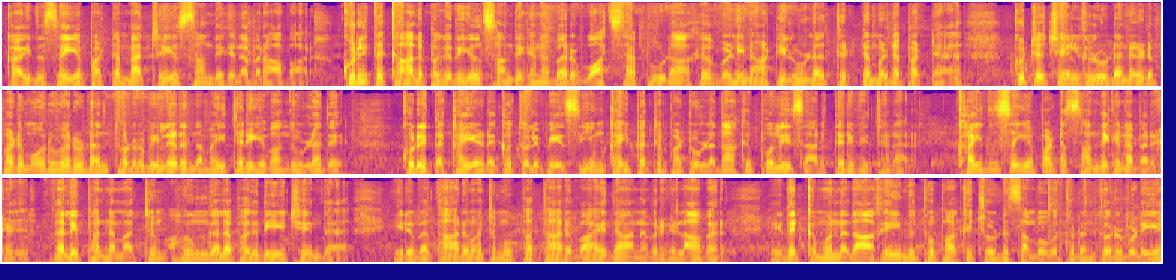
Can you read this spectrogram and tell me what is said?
கைது செய்யப்பட்ட மற்றைய சந்தேக நபர் ஆவார். குறித்த காலப்பகுதியில் சந்தேக நபர் வாட்ஸ்அப் ஊடாக வெளிநாட்டில் உள்ள திட்டமிடப்பட்ட குற்றச்செயல்களுடன் ஈடுபடும் ஒருவருடன் தொடர்பில் இருந்தமை தெரிய வந்துள்ளது குறித்த கையடக்க தொலைபேசியும் கைப்பற்றப்பட்டுள்ளதாக போலீசார் தெரிவித்தனர். கைது செய்யப்பட்ட சந்தேக நபர்கள் வெளிப்பண்ண மற்றும் அகுங்கல பகுதியைச் சேர்ந்த இருபத்தாறு மற்றும் முப்பத்தாறு வயதானவர்கள் ஆவர். இதற்கு முன்னதாக இந்த துப்பாக்கிச்சூடு சம்பவத்துடன் தொடர்புடைய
